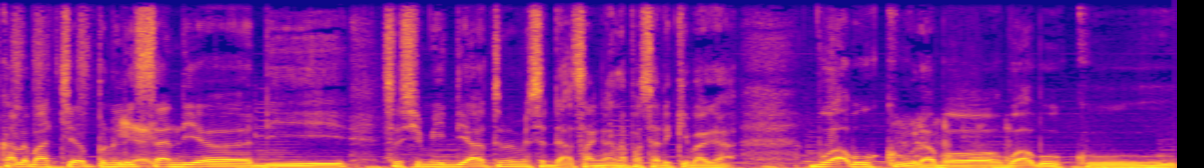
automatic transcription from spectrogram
Kalau baca penulisan yeah. dia Di social media tu Memang sedap sangat lah Pasal Diki Barat Buat buku lah boh. Buat buku.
